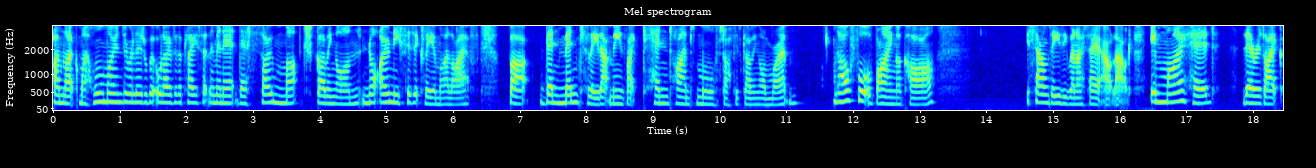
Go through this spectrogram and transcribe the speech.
I'm like, my hormones are a little bit all over the place at the minute, there's so much going on, not only physically in my life, but then mentally, that means like 10 times more stuff is going on, right? The whole thought of buying a car. It sounds easy when I say it out loud. In my head, there is like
